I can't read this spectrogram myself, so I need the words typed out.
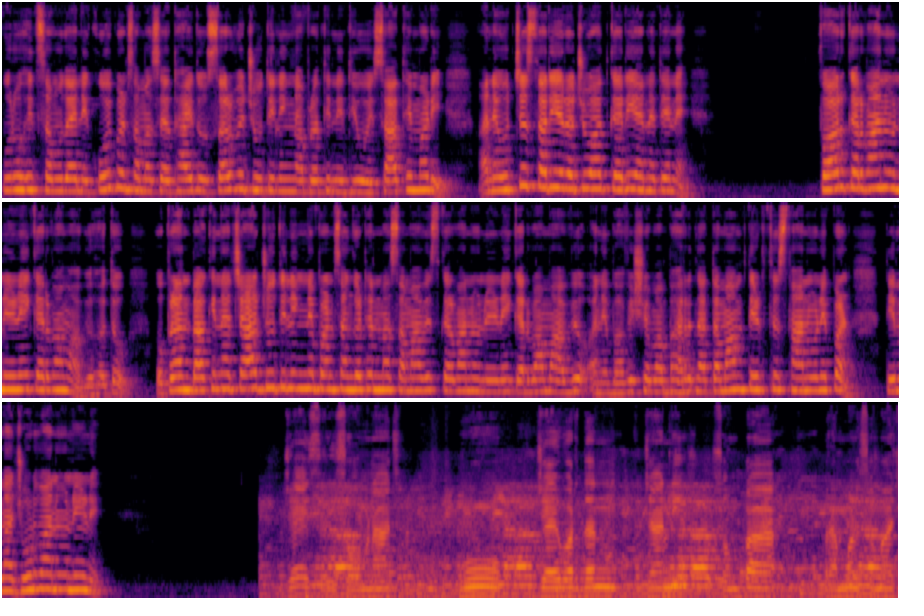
પુરોહિત સમુદાયને કોઈ પણ સમસ્યા થાય તો સર્વ જ્યોતિર્લિંગના પ્રતિનિધિઓએ સાથે મળી અને ઉચ્ચ સ્તરીય રજૂઆત કરી અને તેને ફર કરવાનો નિર્ણય કરવામાં આવ્યો હતો. ઉપરાંત બાકીના ચાર જ્યોતિર્લિંગને પણ સંગઠનમાં સમાવેશ કરવાનો નિર્ણય કરવામાં આવ્યો અને ભવિષ્યમાં ભારતના તમામ તીર્થ સ્થાનોને પણ તેમાં જોડવાનો નિર્ણય જય શ્રી સોમનાથ. હું જયવર્ધન જાની સોમપા બ્રાહ્મણ સમાજ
